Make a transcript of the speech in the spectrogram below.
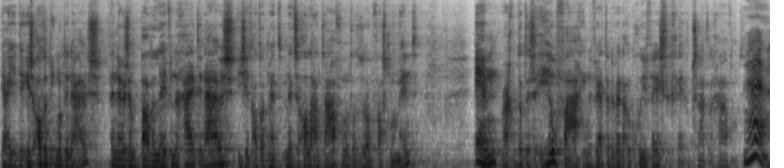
Ja, er is altijd iemand in huis. En er is een bepaalde levendigheid in huis. Je zit altijd met, met z'n allen aan tafel, want dat is wel een vast moment. En, maar goed, dat is heel vaag in de verte. Er werden ook goede feesten gegeven op zaterdagavond. Ja,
